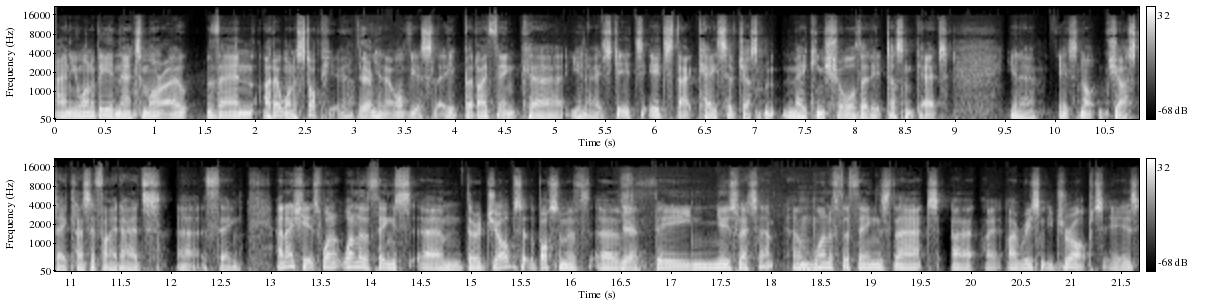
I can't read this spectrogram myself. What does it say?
And you want to be in there tomorrow, then I don't want to stop you. Yeah. You know, obviously, but I think uh, you know it's it's it's that case of just making sure that it doesn't get you know, it's not just a classified ads uh, thing. And actually, it's one one of the things. Um, there are jobs at the bottom of, of Yeah. the newsletter, and one of the things that uh, I, I recently dropped is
